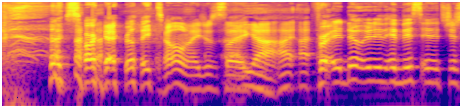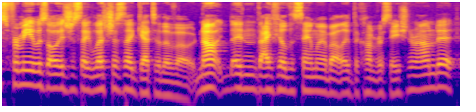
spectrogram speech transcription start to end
Sorry, I really don't. I just Uh, like yeah, I, I For no, in, in this, it's just for me. It was always just like let's just like get to the vote. Not, and I feel the same way about like the conversation around it.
